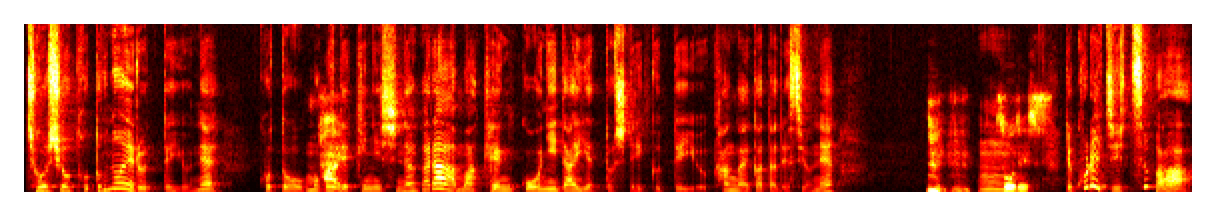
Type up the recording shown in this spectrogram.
調子を整えるっていうねことを目的にしながら、まあ、健康にダイエットしていくっていう考え方ですよね。うんうん、そうです。でこれ実は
